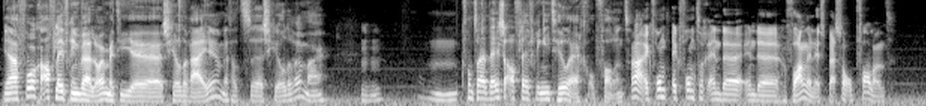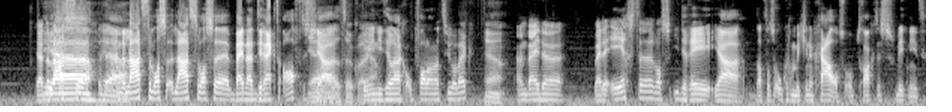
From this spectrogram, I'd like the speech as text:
Ja, vorige aflevering wel hoor, met die eh, schilderijen, met dat eh, schilderen. Maar mhm. mm, ik vond haar deze aflevering niet heel erg opvallend. Ja, ik vond, ik vond er in de, in de gevangenis best wel opvallend. Ja, de Ja, laatste, ja. En de laatste was, laatste was eh, bijna direct af. Dus Ja, ja, dat ook wel, kun je niet heel erg opvallen natuurlijk. Ja. En bij de, bij de eerste was iedereen... Ja, dat was ook weer een beetje een chaos opdracht. Dus weet niet.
